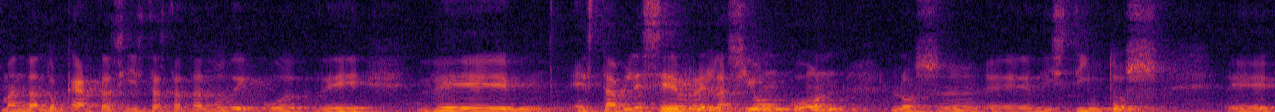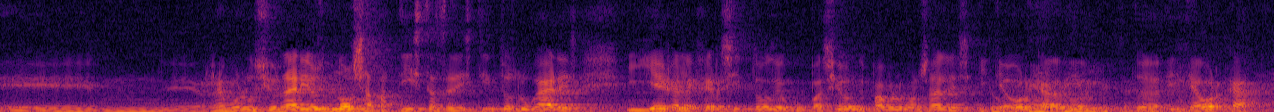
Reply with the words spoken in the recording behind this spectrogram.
mandando cartas y estás tratando de, de- de establecer relación con los eh, distintos eh, mm, revolucionarios no zapatistas de distintos lugares y llega el ejército de ocupación de Pablo González y te ahorca, y te ahorca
